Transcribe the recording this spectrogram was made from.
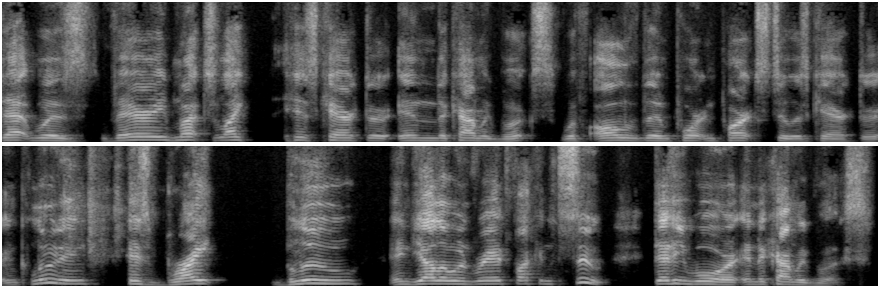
that was very much like his character in the comic books with all of the important parts to his character including his bright blue and yellow and red fucking suit that he wore in the comic books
